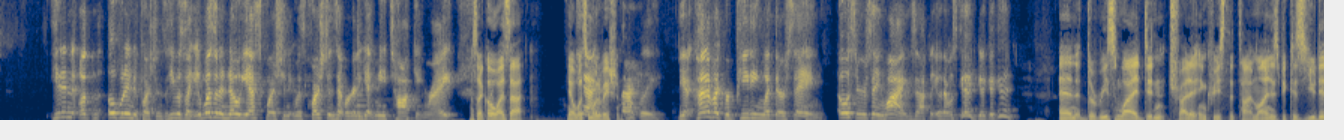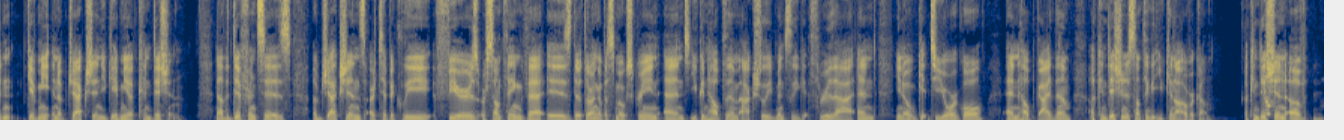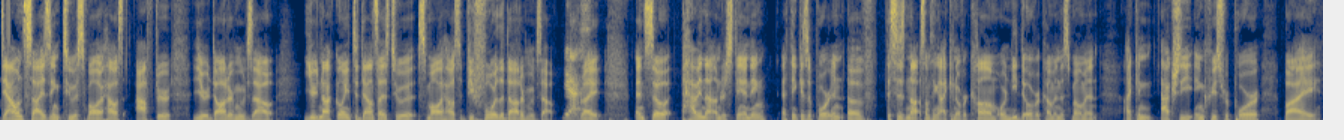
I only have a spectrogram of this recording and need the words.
he didn't open ended questions. He was like, it wasn't a no yes question. It was questions that were going to get me talking, right? I was like, oh, why is that? Yeah, what's yeah, the motivation? Exactly. Yeah, kind of like repeating what they're saying. Oh, so you're saying why exactly? Oh, that was good. Good, good, good. And the reason why I didn't try to increase the timeline is because you didn't give me an objection, you gave me a condition. Now, the difference is objections are typically fears or something that is they're throwing up a smokescreen, and you can help them actually mentally get through that and you know get to your goal and help guide them. A condition is something that you cannot overcome. A condition of downsizing to a smaller house after your daughter moves out you're not going to downsize to a smaller house before the daughter moves out. Yes. Right. And so having that understanding, I think, is important of this is not something I can overcome or need to overcome in this moment. I can actually increase rapport by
